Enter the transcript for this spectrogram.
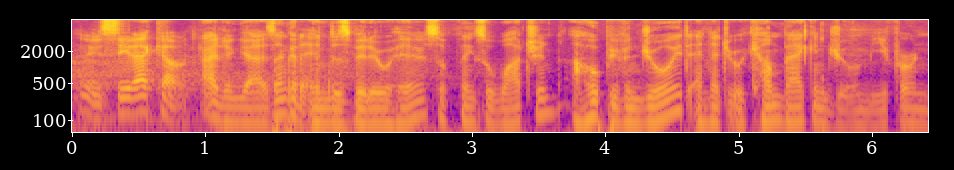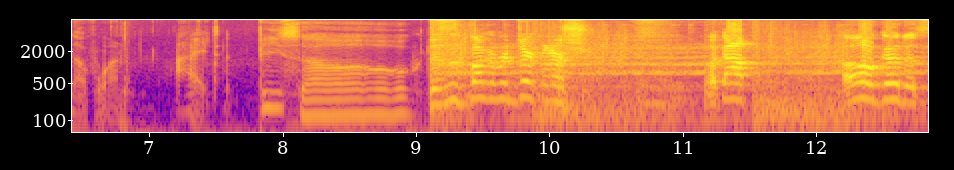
Didn't even see that coming. Alright then guys, I'm gonna end this video here, so thanks for watching. I hope you've enjoyed and that you will come back and join me for another one. Alright, peace out. This is fucking ridiculous! Look up! Oh goodness!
